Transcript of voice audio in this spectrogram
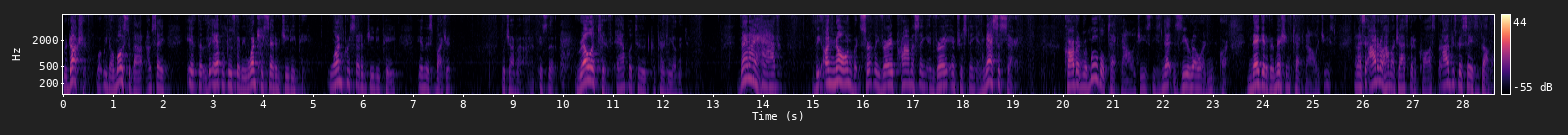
reduction, what we know most about. I say if the, the amplitude is going to be 1% of GDP. 1% of GDP in this budget, which I'm, uh, is the relative amplitude compared to the other two. Then I have the unknown, but certainly very promising and very interesting and necessary carbon removal technologies, these net zero or, or negative emission technologies. And I say, I don't know how much that's going to cost, but I'm just going to say it's double.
